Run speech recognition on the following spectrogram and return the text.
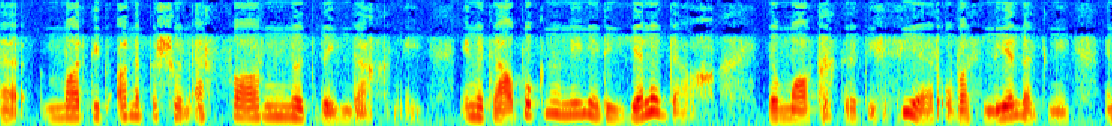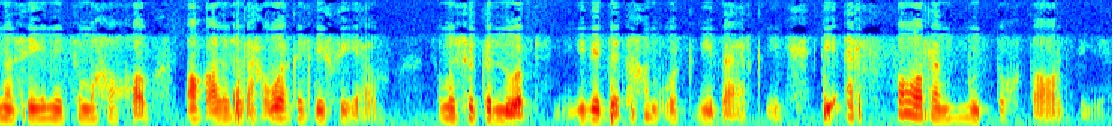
Uh maar die ander persoon ervaar nie noodwendig nie. En dit help ook nou nie jy die hele dag jou maat gekritiseer of was lelik nie en dan sê jy net sommer gou-gou, maak alles reg, ook ek is lief vir jou. Sommer so te loop. Jy weet dit gaan ook nie werk nie. Die ervaring moet tog daar wees.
